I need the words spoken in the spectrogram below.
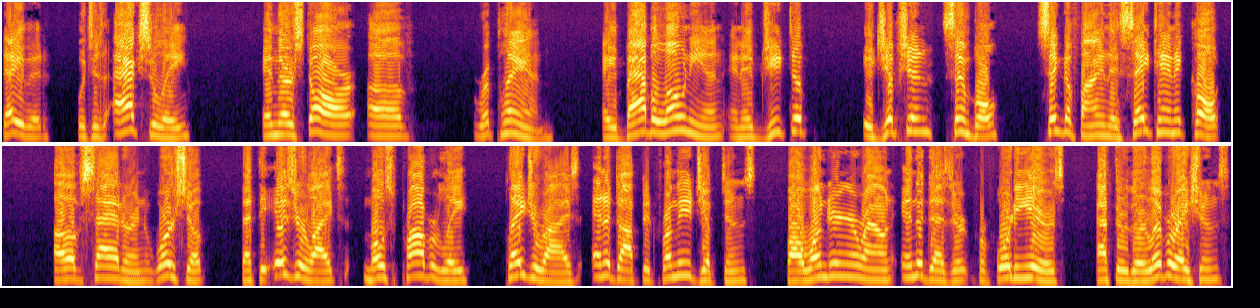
David, which is actually in their star of Rephan, a Babylonian and Egyptian symbol signifying the satanic cult of Saturn worship that the Israelites most probably plagiarized and adopted from the Egyptians while wandering around in the desert for 40 years after their liberations,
